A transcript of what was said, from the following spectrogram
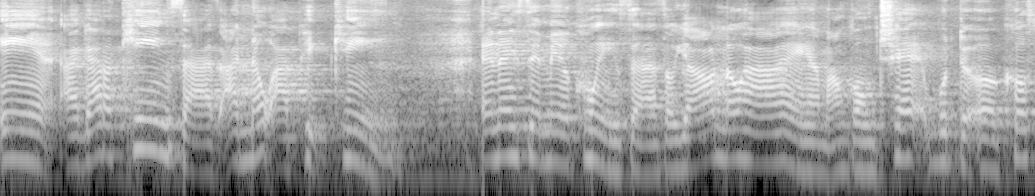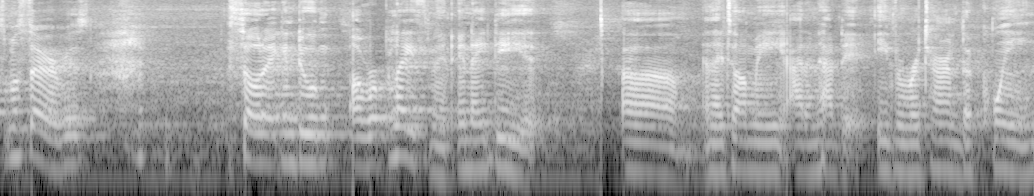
and I got a king size. I know I picked king. And they sent me a queen size. So y'all know how I am. I'm going to chat with the uh, customer service so they can do a replacement. And they did. Um, and they told me I didn't have to even return the queen.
